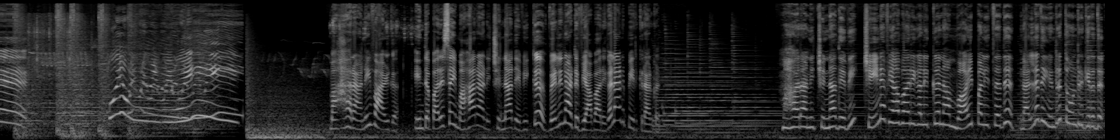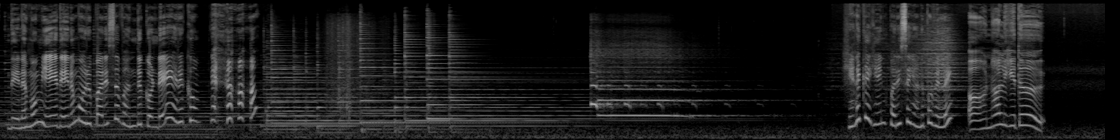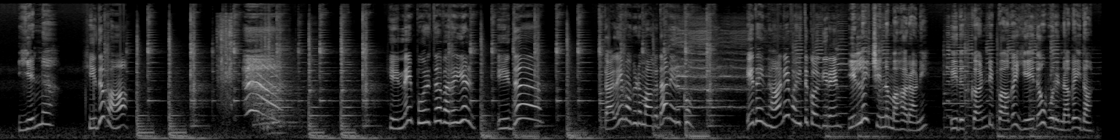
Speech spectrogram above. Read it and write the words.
மகாராணி வாழ்க. இந்த பரிசை மகாராணி சின்னாதேவிக்கு வெளிநாட்டு வியாபாரிகள் அனுப்பியிருக்கிறார்கள். மகாராணி சின்னாதேவி சீன வியாபாரிகளுக்கு நாம் வாய்ப்பளித்தது நல்லது என்று தோன்றுகிறது. தினமும் ஏதேனும் ஒரு பரிசு வந்து கொண்டே இருக்கும். எனக்கு ஏன் பரிசை அனுப்பவில்லை? ஆனால் இது என்ன? இதுவா? என்னை பொறுத்த வரையில் இது தலைமகுடமாக தான் இருக்கும். இதை நானே வைத்துக் கொள்கிறேன். இல்லை சின்ன மகாராணி. இது கண்டிப்பாக ஏதோ ஒரு நகைதான்.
